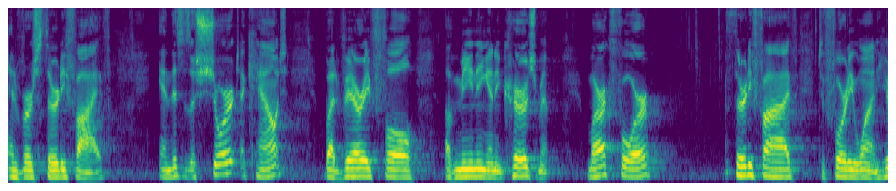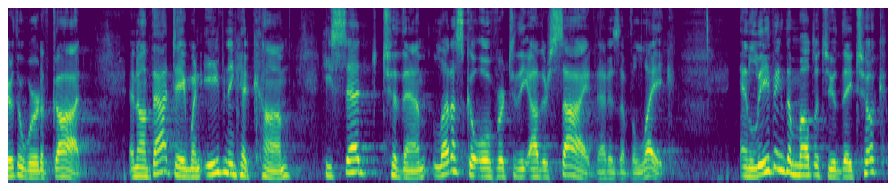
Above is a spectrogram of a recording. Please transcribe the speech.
and verse 35. And this is a short account, but very full of meaning and encouragement. Mark 4, 35 to 41. Hear the word of God. And on that day, when evening had come, he said to them, Let us go over to the other side, that is, of the lake. And leaving the multitude, they took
